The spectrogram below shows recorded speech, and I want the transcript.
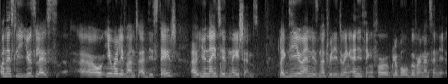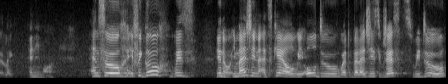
honestly useless uh, or irrelevant at this stage, uh, United Nations. Like the UN is not really doing anything for global governance any, like anymore. And so if we go with, you know, imagine at scale, we all do what Balaji suggests we do,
